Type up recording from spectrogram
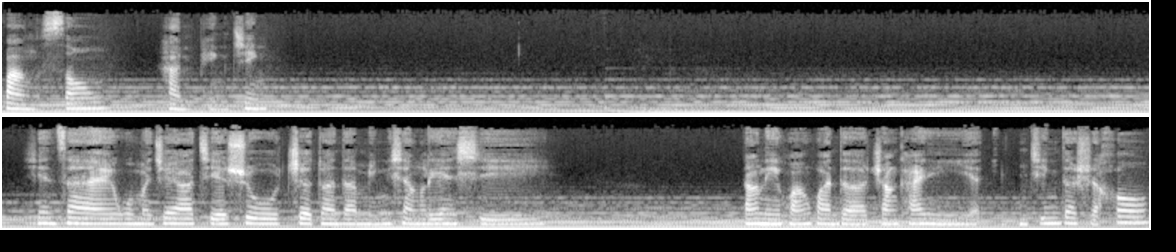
放松和平静。现在我们就要结束这段的冥想练习。当你缓缓的张开你眼睛的时候，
